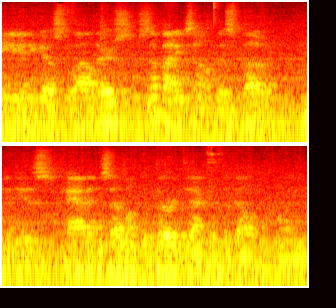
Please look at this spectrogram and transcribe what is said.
And he goes, well, there's somebody's on this boat. And his cabin's up on the third deck of the Delta Queen.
